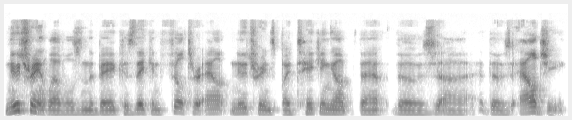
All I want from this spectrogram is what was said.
nutrient levels in the bay because they can filter out nutrients by taking up that those uh, those algae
